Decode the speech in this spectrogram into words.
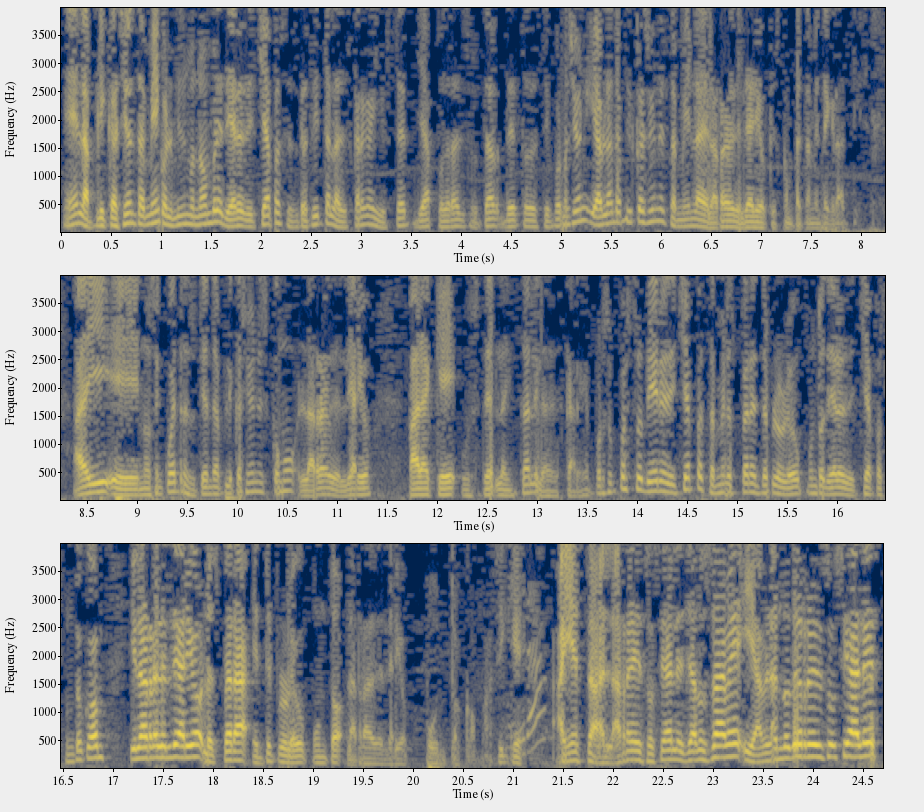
Eh, la aplicación también con el mismo nombre, Diario de Chiapas, es gratuita, la descarga y usted ya podrá disfrutar de toda esta información. Y hablando de aplicaciones, también la de la radio del diario, que es completamente gratis. Ahí eh, nos encuentra en su tienda de aplicaciones como la radio del diario para que usted la instale y la descargue. Por supuesto, Diario de Chiapas también lo espera en www.diariodechiapas.com y la radio del diario lo espera en www.laradiodeldiario.com. Así que ahí está, las redes sociales ya lo sabe. Y hablando de redes sociales,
